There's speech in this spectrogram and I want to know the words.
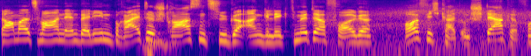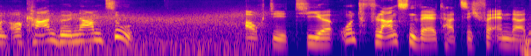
Damals waren in Berlin breite Straßenzüge angelegt mit der Folge, Häufigkeit und Stärke von Orkanböen nahmen zu. Auch die Tier- und Pflanzenwelt hat sich verändert.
